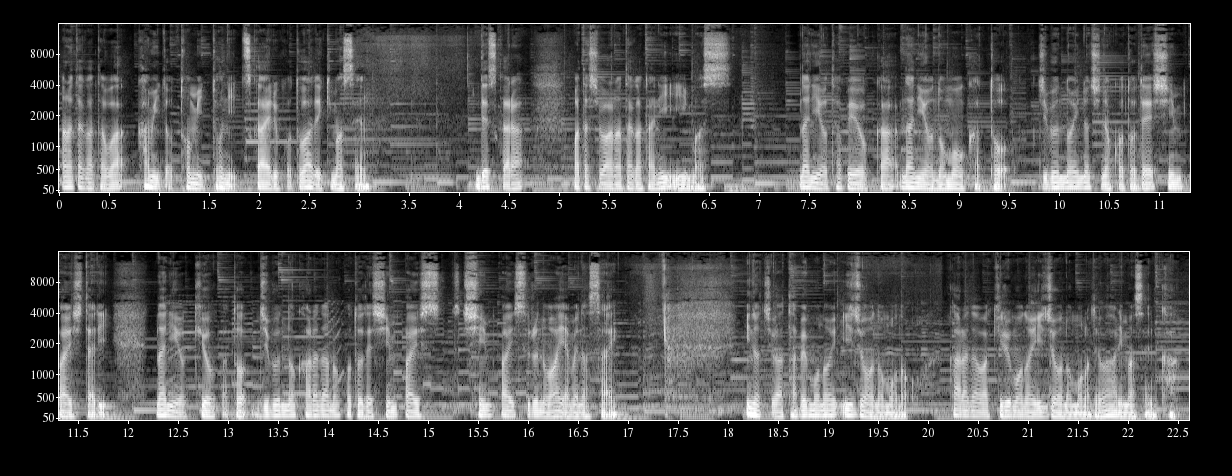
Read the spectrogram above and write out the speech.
あなた方は神と富とに仕えることはできません。ですから私はあなた方に言います。何を食べようか何を飲もうかと自分の命のことで心配したり何を着ようかと自分の体のことで心配心配するのはやめなさい。命は食べ物以上のもの体は着るもの以上のものではありませんか。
